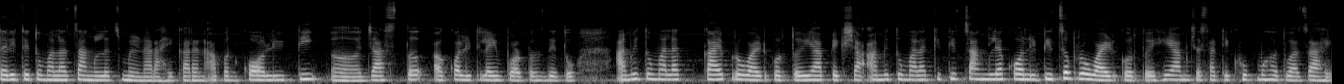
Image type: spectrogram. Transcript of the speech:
तरी ते तुम्हाला चांगलंच मिळणार आहे. कारण आपण क्वालिटी जास्त क्वालिटीला इम्पॉर्टन्स देतो. आम्ही तुम्हाला काय प्रोव्हाइड करतो यापेक्षा आम्ही तुम्हाला किती चांगल्या क्वालिटीचं प्रोव्हाइड करतो हे आमच्यासाठी खूप महत्त्वाचं आहे.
